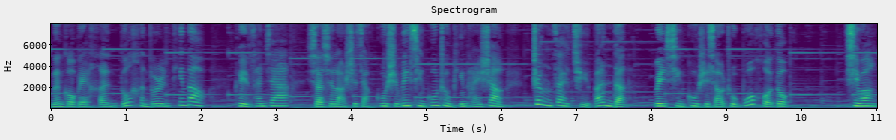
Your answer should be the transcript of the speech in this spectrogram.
能够被很多很多人听到，可以参加小雪老师讲故事微信公众平台上正在举办的微信故事小主播活动。希望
